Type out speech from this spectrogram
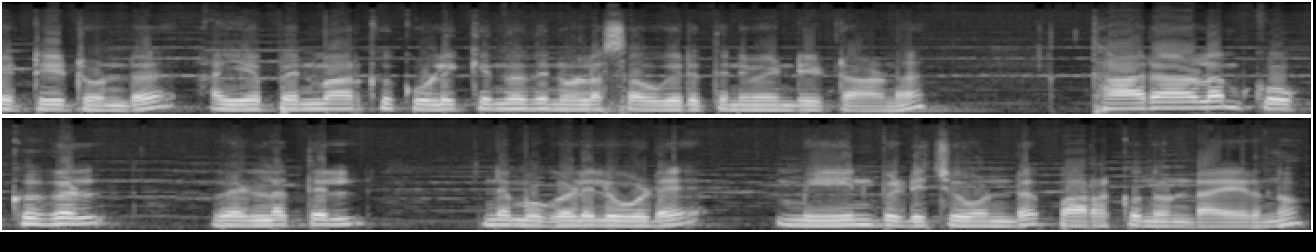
കെട്ടിയിട്ടുണ്ട്. അയ്യപ്പന്മാർക്ക് കുളിക്കുന്നതിനുള്ള സൗകര്യത്തിന് വേണ്ടിയിട്ടാണ്. ധാരാളം കൊക്കുകൾ വെള്ളത്തിൽ മുകളിലൂടെ മീൻ പിടിച്ചുകൊണ്ട് പറക്കുന്നുണ്ടായിരുന്നു.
